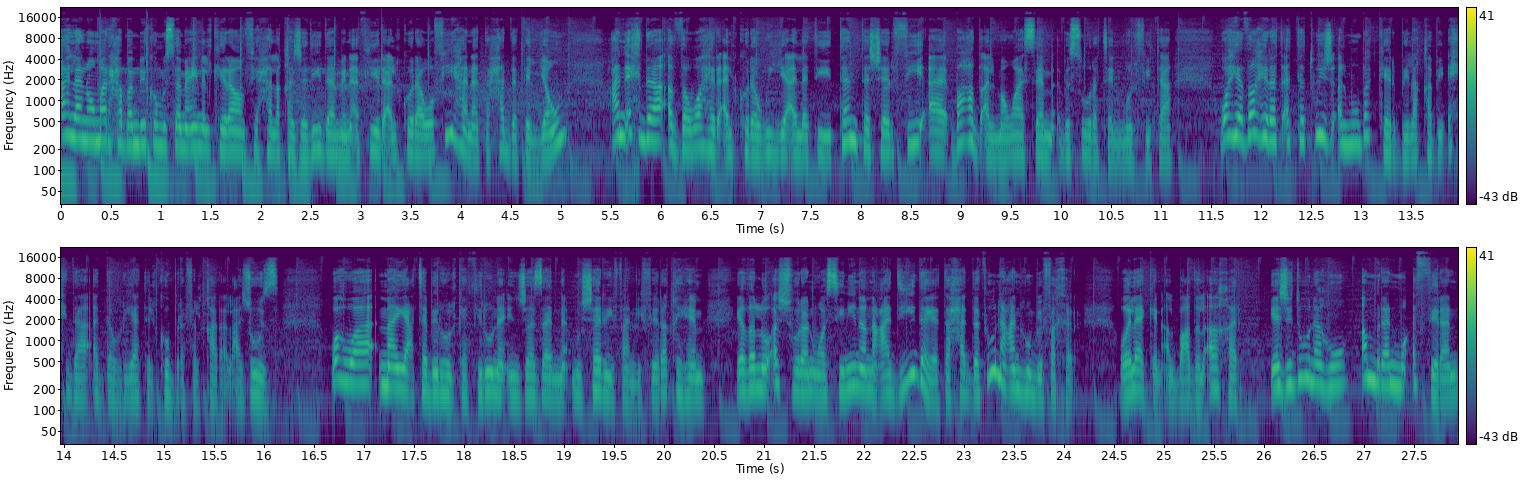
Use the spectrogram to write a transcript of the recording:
أهلا ومرحبا بكم مستمعينا الكرام في حلقة جديدة من أثير الكرة وفيها نتحدث اليوم عن إحدى الظواهر الكروية التي تنتشر في بعض المواسم بصورة ملفتة وهي ظاهرة التتويج المبكر بلقب إحدى الدوريات الكبرى في القارة العجوز. وهو ما يعتبره الكثيرون انجازا مشرفا لفرقهم يظل اشهرا وسنينا عديدة يتحدثون عنه بفخر. ولكن البعض الآخر يجدونه امرا مؤثرا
